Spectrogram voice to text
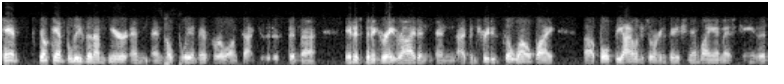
can't still can't believe that I'm here and and hopefully I'm there for a long time because it has been uh, it has been a great ride and and I've been treated so well by uh, both the Islanders organization and by MSG that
